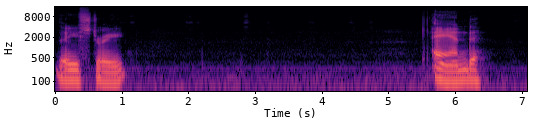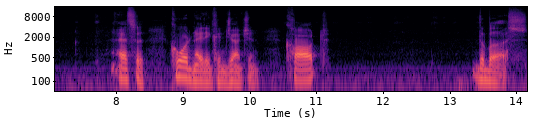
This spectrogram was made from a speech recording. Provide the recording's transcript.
the street and that's a coordinating conjunction caught the bus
